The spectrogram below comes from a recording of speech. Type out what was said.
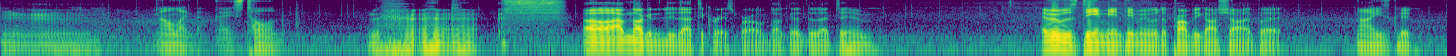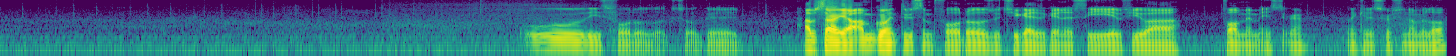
Hmm. I don't like that guy's tone. oh, I'm not gonna do that to Chris, bro. I'm not gonna do that to him. If it was Damien, Damien would have probably got shot, but nah, he's good. Ooh, these photos look so good. I'm sorry, y'all. I'm going through some photos, which you guys are gonna see if you uh follow me on Instagram. Link in the description down below.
